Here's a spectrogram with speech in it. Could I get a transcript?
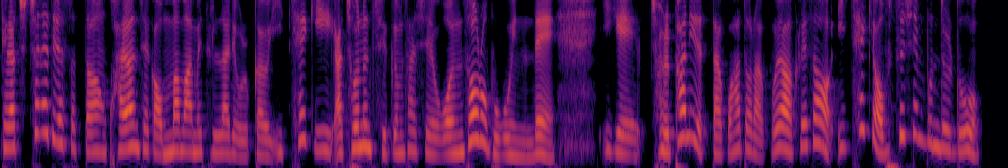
제가 추천해드렸었던 과연 제가 엄마 마음에 들 날이 올까요? 이 책이 아 저는 지금 사실 원서로 보고 있는데 이게 절판이 됐다고 하더라고요. 그래서 이 책이 없으신 분들도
